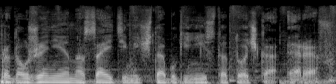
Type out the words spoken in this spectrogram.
Продолжение на сайте мечтабукиниста.рф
